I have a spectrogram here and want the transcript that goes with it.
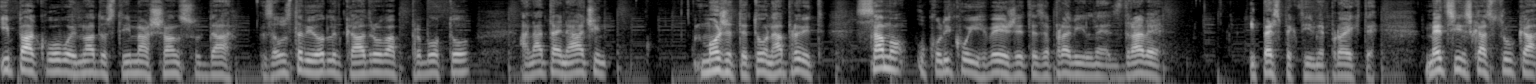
ipak u ovoj mladosti ima šansu da zaustavi odliv kadrova, prvo to, a na taj način možete to napraviti samo ukoliko ih vežete za pravilne, zdrave i perspektivne projekte. Medicinska struka,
